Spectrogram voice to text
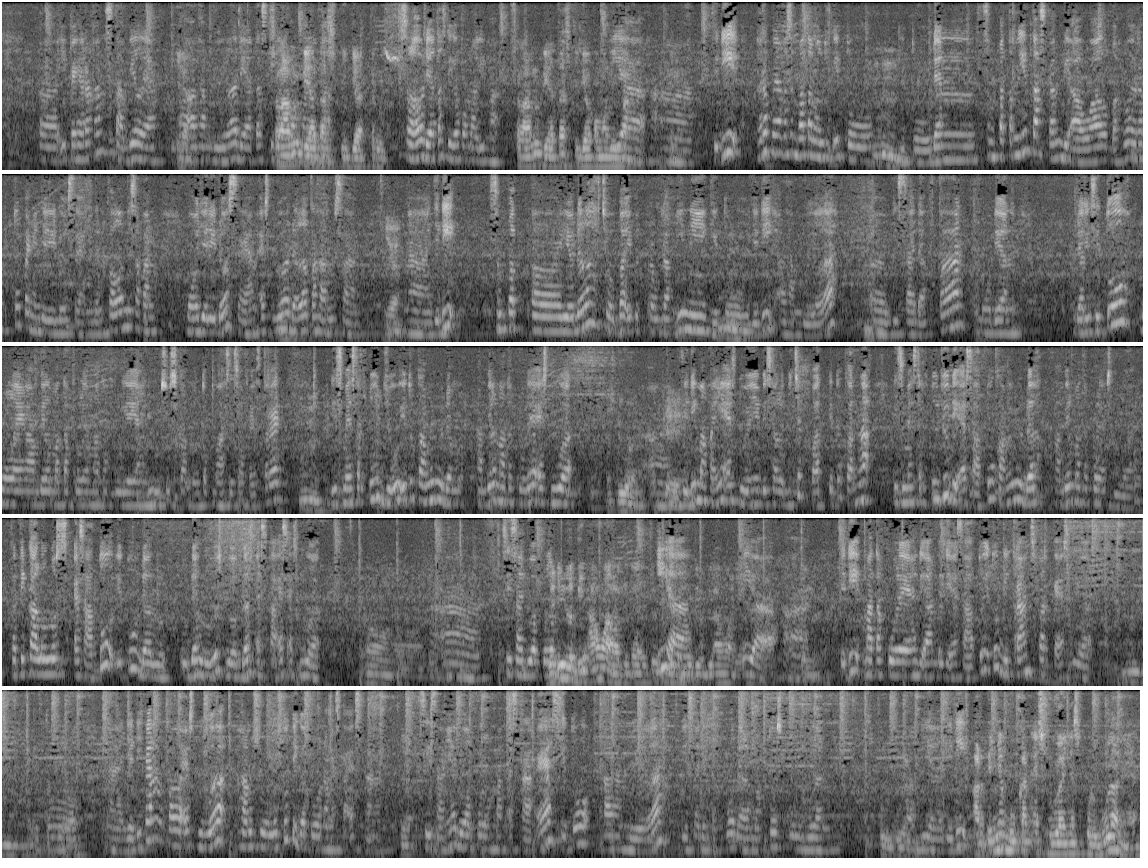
uh, IP Hera kan stabil ya. Ya. Alhamdulillah di atas 3,5. Selalu di atas tiga terus. Selalu di atas 3,5. Selalu di atas 3,5. Iya, ha-ha. Jadi Hera punya kesempatan untuk itu Hmm. gitu. Dan sempat terlintas kan di awal bahwa Hera tuh pengen jadi dosen dan kalau misalkan mau jadi dosen S2 Hmm. adalah keharusan. Ya. Nah, jadi sempat uh, ya udahlah coba ikut program ini gitu. Hmm. Jadi alhamdulillah uh, bisa daftar, kemudian dari situ mulai ngambil mata kuliah-mata kuliah yang dikhususkan untuk mahasiswa fast track. Hmm. Di semester 7 itu kami udah ambil mata kuliah S2. S2. Nah, Oke. Jadi makanya S2-nya bisa lebih cepat itu karena di semester 7 di S1 kami udah ambil mata kuliah S2. Ketika lulus S1 itu udah udah lulus 12 SKS S2. Oh. Nah, sisa 20 Jadi lebih awal kita itu Iya. lebih, awal ya. Iya, ha. Oke. jadi mata kuliah yang diambil di S1 itu ditransfer ke S2 Hmm. gitu. Nah, jadi kan kalau S2 harus lulus tuh 36 SKS kan. Ya. Sisanya 24 SKS itu alhamdulillah bisa ditempuh dalam waktu 10 bulan. 10 bulan. Iya, jadi Artinya bukan S2-nya 10 bulan ya?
